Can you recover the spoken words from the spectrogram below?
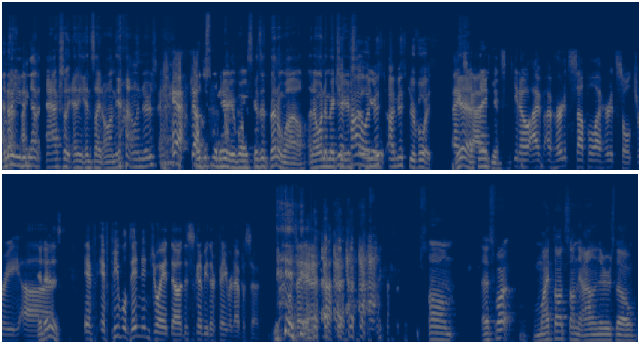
I know you didn't have actually any insight on the Islanders. yeah. I just want to hear your voice because it's been a while, and I want to make sure you're Kyle, still I here. missed I missed your voice. thanks, Yeah, guys. thank you. It's, you know, I've I've heard it's supple. I heard it's sultry. Uh, it is. If if people didn't enjoy it though, this is gonna be their favorite episode. I'll tell you. um, as far my thoughts on the Islanders, though,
